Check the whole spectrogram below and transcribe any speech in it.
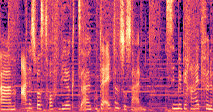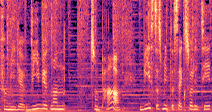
ähm, alles, was darauf wirkt, äh, gute Eltern zu sein. Sind wir bereit für eine Familie? Wie wird man zum Paar? Wie ist das mit der Sexualität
